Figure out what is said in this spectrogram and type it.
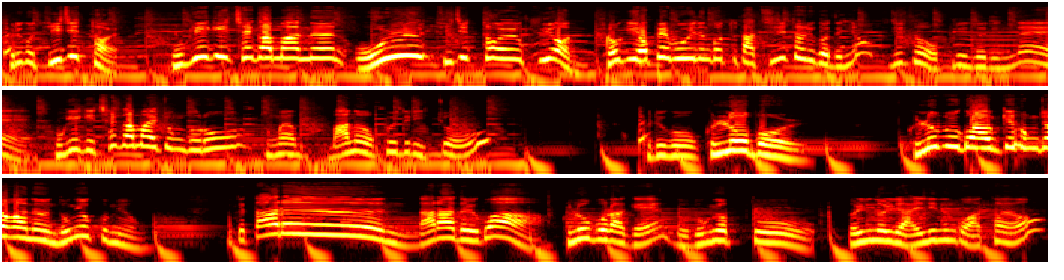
그리고 디지털 고객이 체감하는 올 디지털 구현. 저기 옆에 보이는 것도 다 디지털이거든요? 디지털 어플들인데 고객이 체감할 정도로 정말 많은 어플들이 있죠. 그리고 글로벌. 글로벌과 함께 성장하는 농협금융. 이렇게 다른 나라들과 글로벌하게 또 농협도 널리 널리 알리는 것 같아요.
